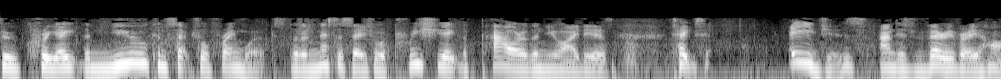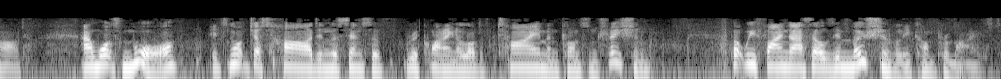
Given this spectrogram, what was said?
to create the new conceptual frameworks that are necessary to appreciate the power of the new ideas takes ages and is very, very hard. And what's more, it's not just hard in the sense of requiring a lot of time and concentration, but we find ourselves emotionally compromised.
